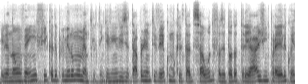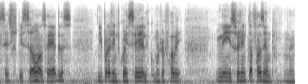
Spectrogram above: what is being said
Ele não vem e fica de primeiro momento, ele tem que vir visitar para a gente ver como que ele está de saúde, fazer toda a triagem para ele conhecer a instituição, as regras e para a gente conhecer ele, como eu já falei. Nem isso a gente está fazendo, né?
